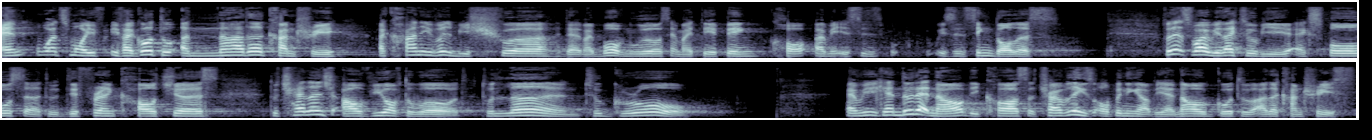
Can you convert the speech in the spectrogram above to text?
And what's more, if, if I go to another country, I can't even be sure that my bowl of noodles and my teh peng, I mean, is in, is in Sing dollars. So that's why we like to be exposed uh, to different cultures, to challenge our view of the world, to learn, to grow. And we can do that now because traveling is opening up. Can now go to other countries.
